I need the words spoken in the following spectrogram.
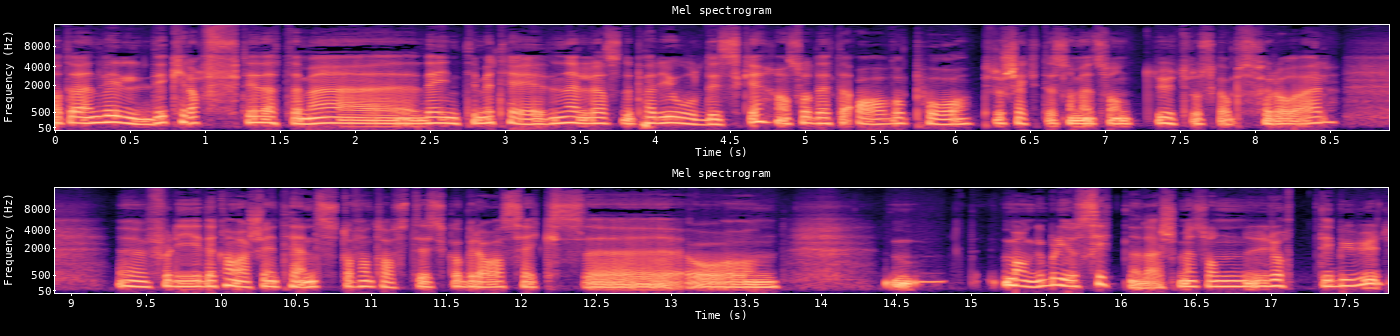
At det er en veldig kraft i dette med det intimiterende, eller altså det periodiske, altså dette av og på-prosjektet som et sånt utroskapsforhold er. Fordi det kan være så intenst og fantastisk og bra sex og mange blir jo sittende der som en sånn rotte i bur,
